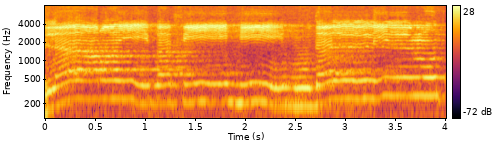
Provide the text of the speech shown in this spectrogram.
لا ريب فيه هدى للمتقين.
